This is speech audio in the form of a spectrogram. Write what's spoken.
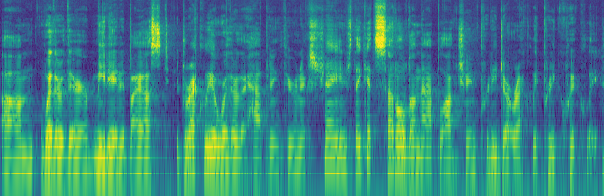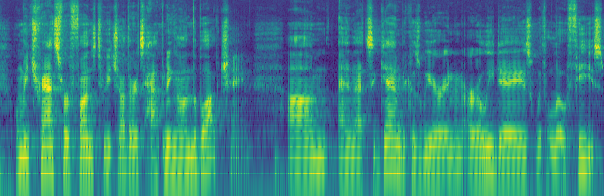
um, whether they're mediated by us directly or whether they're happening through an exchange, they get settled on that blockchain pretty directly, pretty quickly. When we transfer funds to each other, it's happening on the blockchain. Um, and that's again because we are in an early days with low fees.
